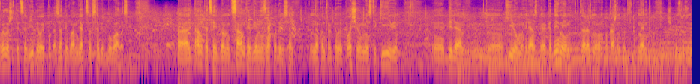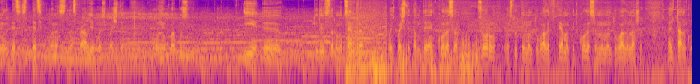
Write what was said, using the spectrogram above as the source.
виложити це відео і показати вам, як це все відбувалося. Альтанка, цей домик Санти, він знаходився на контрактовій площі в місті Києві біля е, Києво-Могилянської академії. Зараз ми вам покажемо тут фрагмент, щоб ви зрозуміли, де це, де це було насправді. Ось бачите, головний корпус. І е, туди в сторону центра. Ось бачите, там, де колесо обзору. Ось тут ми монтували прямо під колесом. Ми монтували нашу альтанку.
